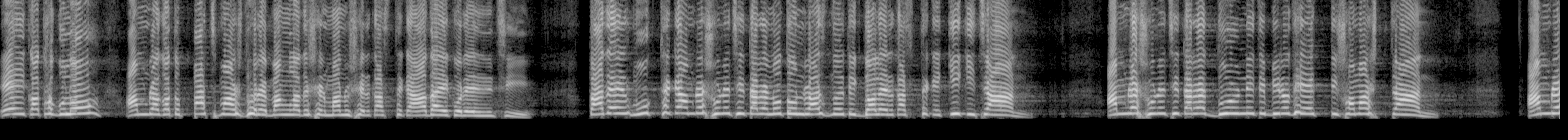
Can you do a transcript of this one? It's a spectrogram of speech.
এই কথাগুলো আমরা গত পাঁচ মাস ধরে বাংলাদেশের মানুষের কাছ থেকে আদায় করে এনেছি। তাদের মুখ থেকে আমরা শুনেছি তারা নতুন রাজনৈতিক দলের কাছ থেকে কি কি চান। আমরা শুনেছি তারা দুর্নীতি বিরোধী একটি সমাজ চান। আমরা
